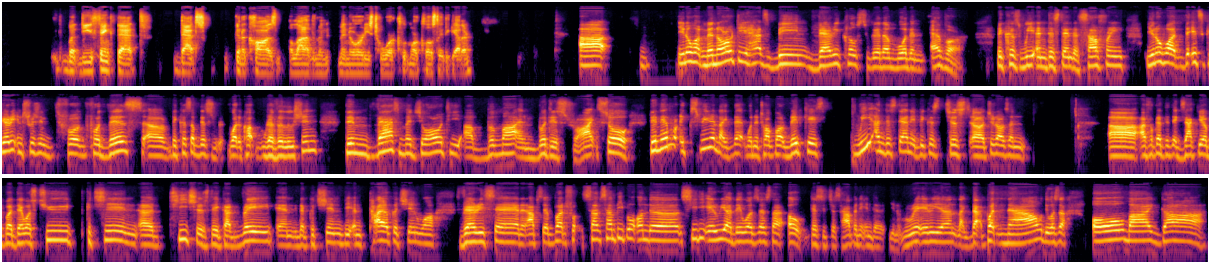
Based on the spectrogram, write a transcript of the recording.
but do you think that that's going to cause a lot of the min- minorities to work more closely together? Uh, you know what? Minority has been very close together more than ever because we understand the suffering. You know what? It's very interesting for for this uh, because of this what we call revolution. The vast majority are Burma and Buddhists, right? So they never experienced like that when they talk about rape case. We understand it because just uh, 2000, uh, I forget the exact year, but there was two Kachin uh, teachers. They got raped, and the Kachin, the entire Kachin were very sad and upset. But for some some people on the city area, they was just like, oh, this is just happening in the you know rural area like that. But now there was a, oh my god,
